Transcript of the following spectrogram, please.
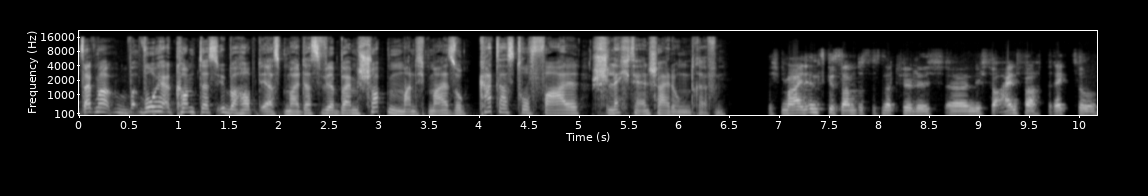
Sag mal, woher kommt das überhaupt erstmal, dass wir beim Shoppen manchmal so katastrophal schlechte Entscheidungen treffen? Ich meine, insgesamt ist es natürlich äh, nicht so einfach, direkt zu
